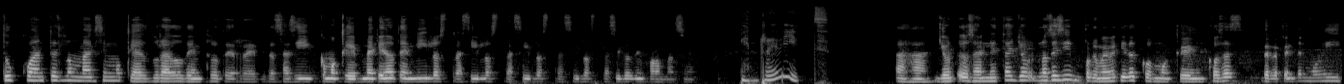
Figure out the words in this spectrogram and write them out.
¿Tú cuánto es lo máximo que has durado dentro de Reddit? O sea, así como que metiéndote en hilos tras hilos, tras hilos, tras hilos, tras hilos de información. En Reddit. Ajá, yo, o sea, neta, yo no sé si porque me he metido como que en cosas de repente muy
